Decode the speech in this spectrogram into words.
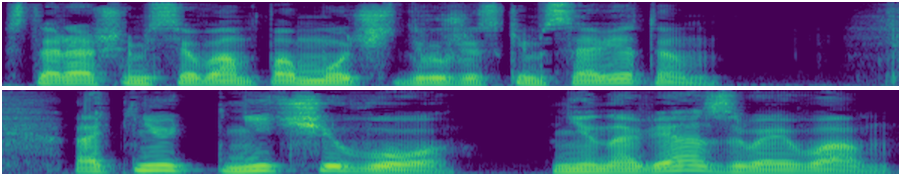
старавшимся вам помочь дружеским советом, отнюдь ничего не навязывая вам,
